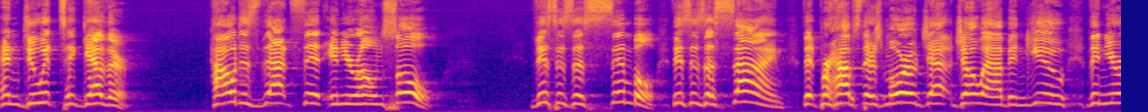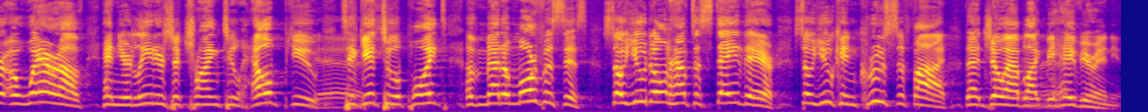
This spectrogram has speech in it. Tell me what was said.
and do it together? How does that sit in your own soul? This is a symbol. This is a sign that perhaps there's more of Jo- Joab in you than you're aware of. And your leaders are trying to help you to get to a point of metamorphosis so you don't have to stay there, so you can crucify that Joab like behavior in you.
